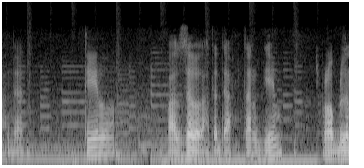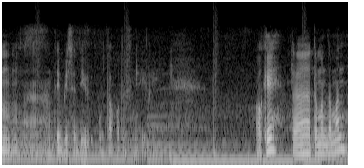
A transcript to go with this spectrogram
Ada till puzzle atau daftar game problem. Nah, nanti bisa diutak-utak sendiri. Oke teman-teman.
